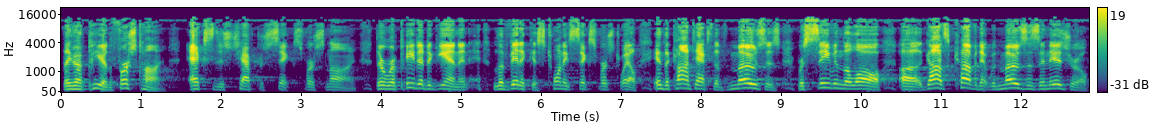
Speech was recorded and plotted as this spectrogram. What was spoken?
They appear the first time Exodus chapter 6, verse 9. They're repeated again in Leviticus 26, verse 12. In the context of Moses receiving the law, uh, God's covenant with Moses and Israel.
